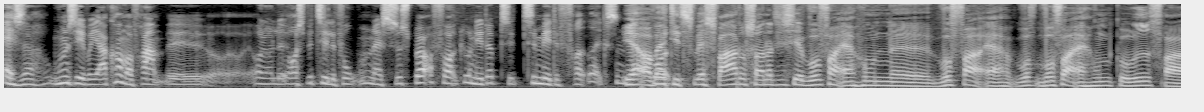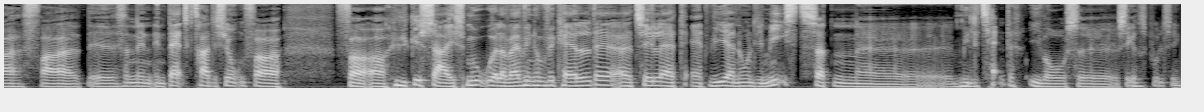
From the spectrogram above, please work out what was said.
Altså, uanset hvor jeg kommer frem, øh, og også ved telefonen, altså, så spørger folk jo netop til, til Mette Frederiksen. Ja, og hvad, dit, hvad svarer du så, når de siger, hvorfor er hun, øh, hvorfor er, hvor, hvorfor er hun gået fra, fra øh, sådan en, en dansk tradition for, for at hygge sig i smug, eller hvad vi nu vil kalde det, øh, til at, at vi er nogle af de mest sådan, øh, militante i vores øh, sikkerhedspolitik?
